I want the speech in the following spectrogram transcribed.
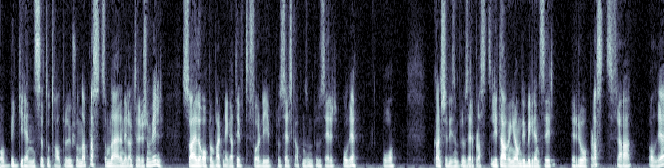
å begrense totalproduksjonen av plast, som det er en del aktører som vil, så er det åpenbart negativt for de selskapene som produserer olje, og kanskje de som produserer plast. Litt avhengig av om de begrenser råplast fra olje,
